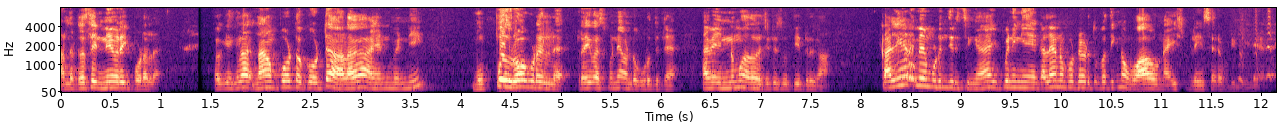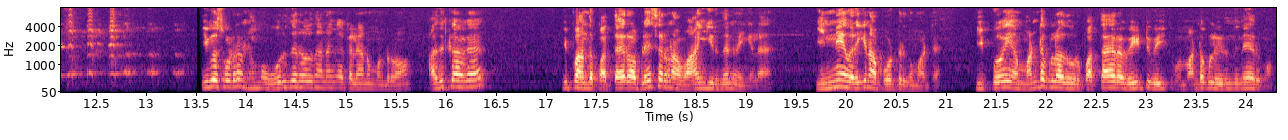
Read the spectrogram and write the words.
அந்த ட்ரெஸ்ஸை இன்னை வரைக்கும் போடலை. ஓகேங்களா? நான் போட்ட கோட்டை அழகா அயன் பண்ணி முப்பது ரூபா கூட இல்லை. ட்ரை வாஷ் பண்ணி அவன்கிட்ட கொடுத்துட்டேன். அவன் இன்னமும் அதை வச்சுட்டு சுத்திட்டு இருக்கான். கல்யாணமே முடிஞ்சிருச்சுங்க. இப்போ நீங்க என் கல்யாண போட்டோ எடுத்து பார்த்தீங்கன்னா வாவ் நைஸ் பிளேசர் அப்படிங்க இவ சொல்றா நம்ம ஒரு தடவை தானங்க கல்யாணம் பண்றோம். அதுக்காக இப்போ அந்த பத்தாயிரம் ரூபா பிளேசர் நான் வாங்கியிருந்தேன்னு வைங்களேன். இன்னே வரைக்கும் நான் போட்டிருக்க மாட்டேன். இப்போ என் மண்டக்குள்ள அது ஒரு பத்தாயிரம் வெயிட் வெயிட் மண்டக்குள்ள இருந்துனே இருக்கும்.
